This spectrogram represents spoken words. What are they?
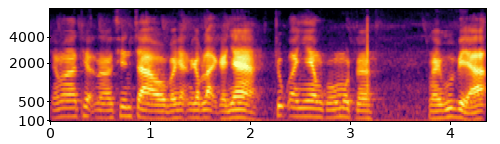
Em à, thiện xin chào và hẹn gặp lại cả nhà. Chúc anh em có một ngày vui vẻ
